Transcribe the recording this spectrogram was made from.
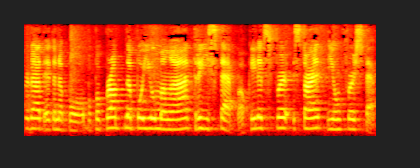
For that, ito na po. Papaprompt na po yung mga 3 step. Okay, let's start yung first step.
